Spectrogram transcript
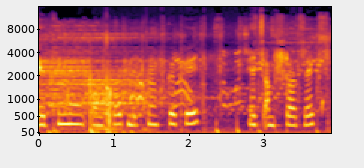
El Primo und Colt mit 5 gekillt. Jetzt am Start 6.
